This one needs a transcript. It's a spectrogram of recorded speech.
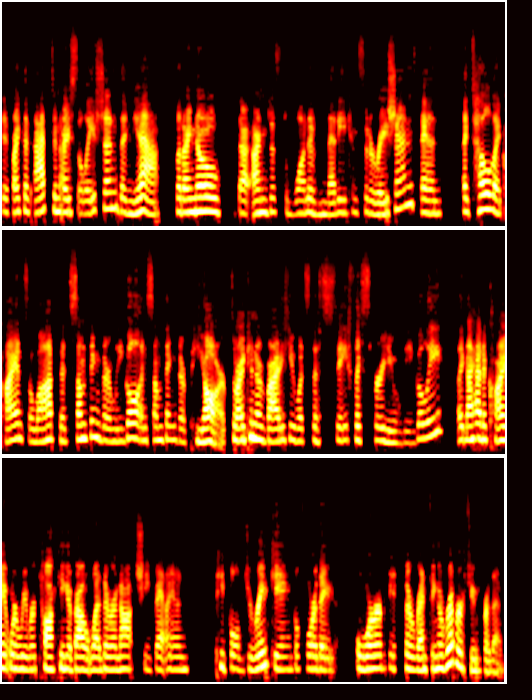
If I could act in isolation, then yeah. But I know that I'm just one of many mm-hmm. considerations. And I tell my clients a lot that some things are legal and some things are PR. So I can advise you what's the safest for you legally. Like I had a client where we were talking about whether or not she banned people drinking before they, or if they're renting a river tube for them.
